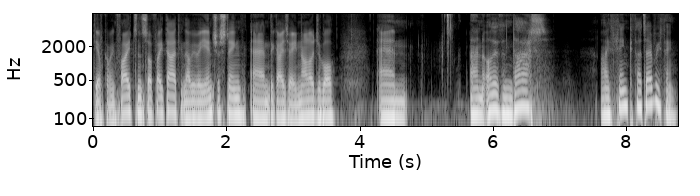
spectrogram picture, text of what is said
the upcoming fights and stuff like that. I think that'll be very interesting. And the guy's very knowledgeable. Um, and other than that, I think that's everything.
